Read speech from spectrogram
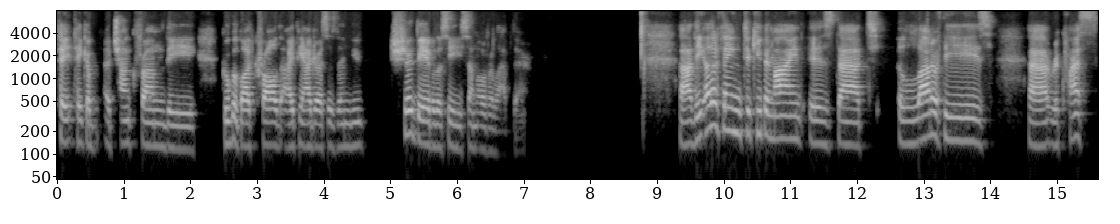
take, take a, a chunk from the Googlebot crawled IP addresses, then you should be able to see some overlap there. Uh, the other thing to keep in mind is that a lot of these uh, requests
